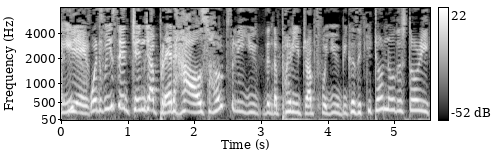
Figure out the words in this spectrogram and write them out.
be, yes. when we said gingerbread house, hopefully you, then the penny dropped for you because if you don't know the story,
